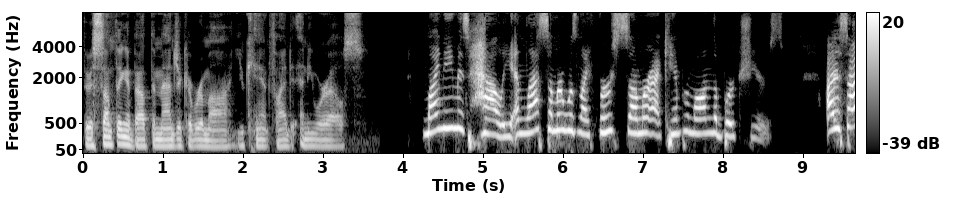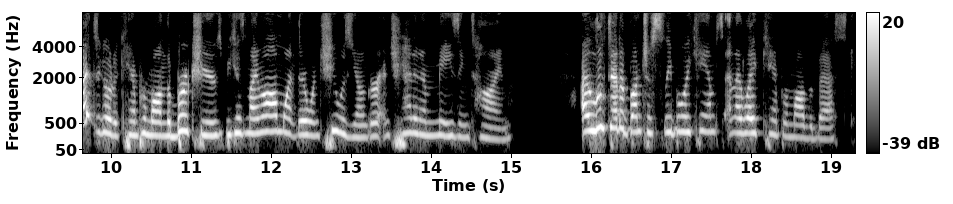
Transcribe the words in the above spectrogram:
There's something about the magic of Ramah you can't find anywhere else. My name is Hallie, and last summer was my first summer at Camp Ramah in the Berkshires. I decided to go to Camp Ramah in the Berkshires because my mom went there when she was younger and she had an amazing time. I looked at a bunch of sleepaway camps and I liked Camp Ramah the best.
